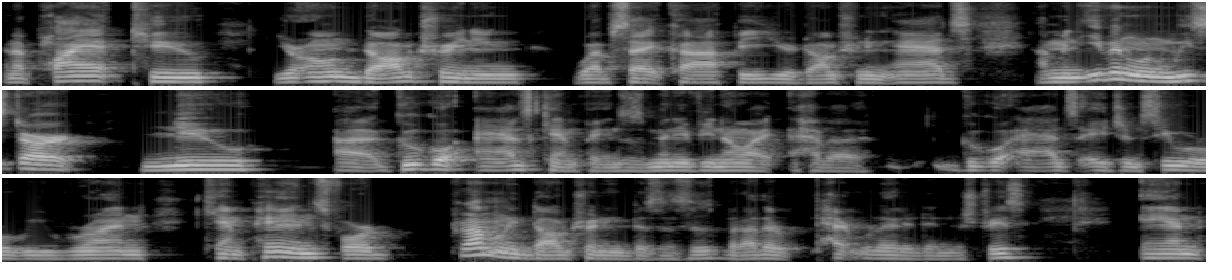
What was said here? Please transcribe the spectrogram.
and apply it to your own dog training website copy, your dog training ads. I mean, even when we start new uh, Google Ads campaigns, as many of you know, I have a Google Ads agency where we run campaigns for predominantly dog training businesses, but other pet related industries. And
